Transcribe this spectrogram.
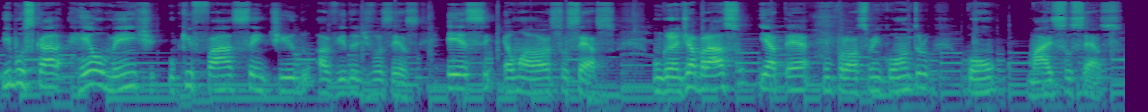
e buscar realmente o que faz sentido à vida de vocês. Esse é o maior sucesso. Um grande abraço e até um próximo encontro com mais sucesso.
